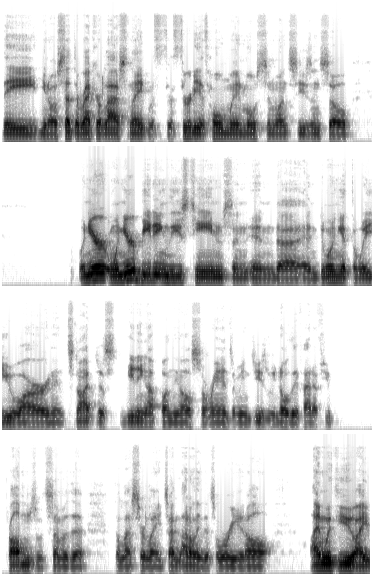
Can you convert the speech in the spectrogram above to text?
They, you know, set the record last night with their 30th home win, most in one season. So when you're when you're beating these teams and and uh, and doing it the way you are, and it's not just beating up on the also rans. I mean, geez, we know they've had a few problems with some of the the lesser lights. I'm, I do not think that's a worry at all. I'm with you. I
